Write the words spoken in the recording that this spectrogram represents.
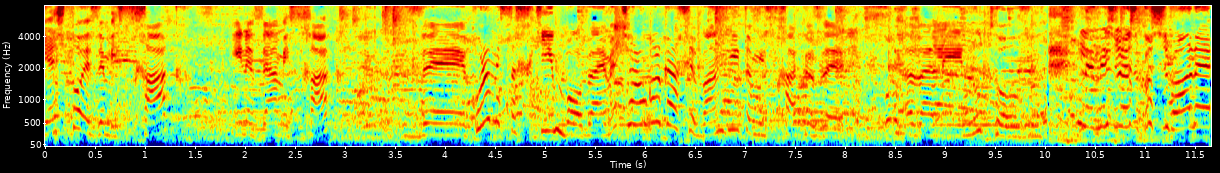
יש פה איזה משחק, הנה זה המשחק, וכולם משחקים בו, והאמת שלא כל כך הבנתי את המשחק הזה, אבל אה, נו טוב. למישהו יש פה שמונה?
